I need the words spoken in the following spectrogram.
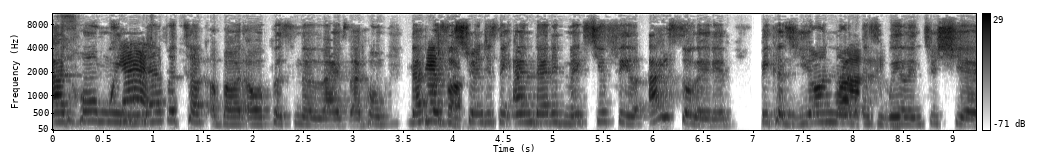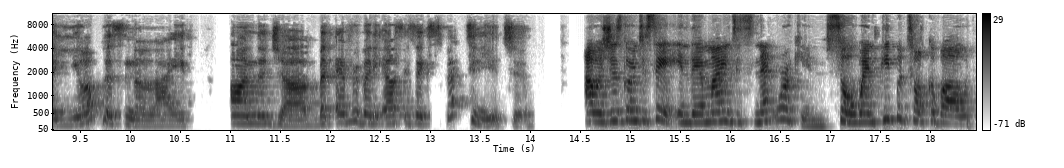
At home, we Yes. never talk about our personal lives at home. That was the strangest thing. And then it makes you feel isolated because you're not as willing to share your personal life on the job, but everybody else is expecting you to. I was just going to say, in their minds, it's networking. So when people talk about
